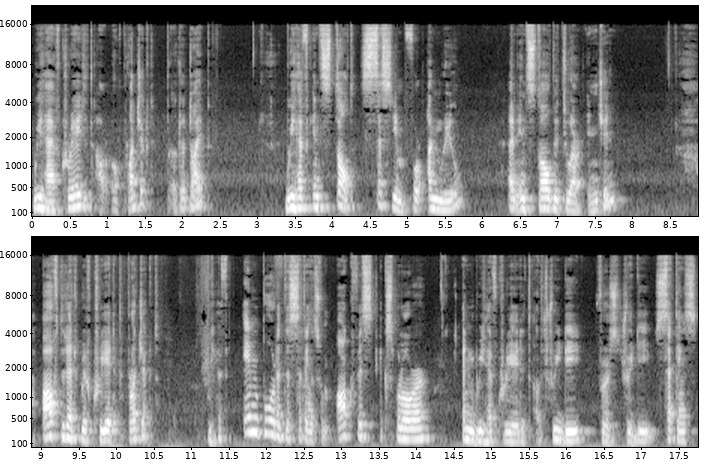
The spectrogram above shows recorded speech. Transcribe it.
We have created our own project, prototype we have installed Cesium for Unreal and installed it to our engine. After that, we've created the project. We have imported the settings from Archviz Explorer and we have created our 3D, first 3D settings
